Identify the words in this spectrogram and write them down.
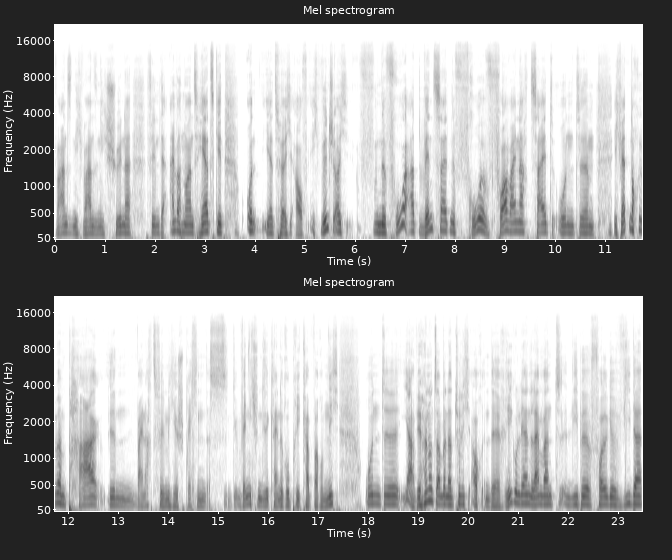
wahnsinnig, wahnsinnig schöner Film, der einfach nur ans Herz geht. Und jetzt höre ich auf. Ich wünsche euch eine frohe Adventszeit, eine frohe Vorweihnachtszeit und ähm, ich werde noch über ein paar ähm, Weihnachtsfilme hier sprechen. Das, wenn ich schon diese kleine Rubrik habe, warum nicht? Und äh, ja, wir hören uns aber natürlich auch in der regulären Leinwandliebe-Folge wieder.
